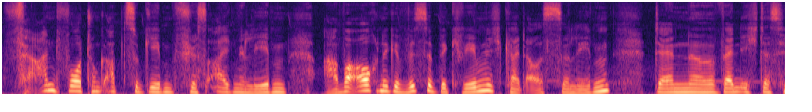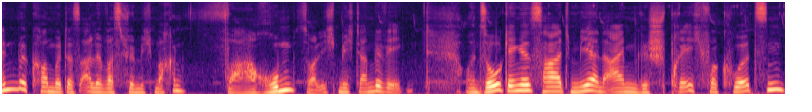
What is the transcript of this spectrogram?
Verantwortung abzugeben fürs eigene Leben, aber auch eine gewisse Bequemlichkeit auszuleben. Denn äh, wenn ich das hinbekomme, dass alle was für mich machen, warum soll ich mich dann bewegen? Und so ging es halt mir in einem Gespräch vor kurzem,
